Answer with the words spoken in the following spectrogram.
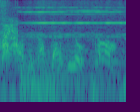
My house is up that hill. Come.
